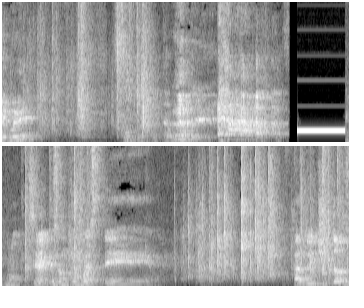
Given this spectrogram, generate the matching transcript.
no. ¿Por qué, güey? Puta, puta madre. Se ve que son como este. Sandwichitos.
